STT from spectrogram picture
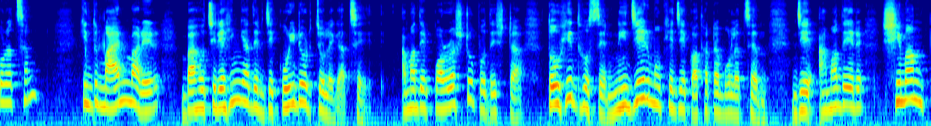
করেছেন, কিন্তু মায়ানমারের বা হচ্ছে রোহিঙ্গাদের যে করিডোর চলে গেছে, আমাদের পররাষ্ট্র উপদেষ্টা তৌহিদ হোসেন নিজের মুখে যে কথাটা বলেছেন যে আমাদের সীমান্ত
